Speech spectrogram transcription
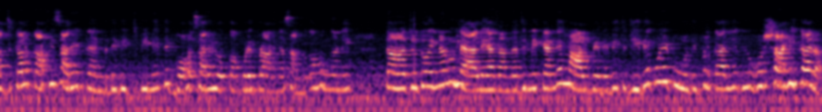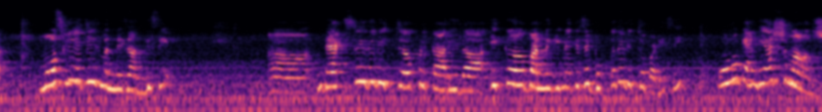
ਅੱਜ ਕੱਲ ਕਾਫੀ ਸਾਰੇ ਟ੍ਰੈਂਡ ਦੇ ਵਿੱਚ ਵੀ ਨੇ ਤੇ ਬਹੁਤ ਸਾਰੇ ਲੋਕਾਂ ਕੋਲੇ ਪੁਰਾਣੀਆਂ ਸਾਂਭੀਆਂ ਹੋਈਆਂ ਨੇ। ਤਾਂ ਜਦੋਂ ਇਹਨਾਂ ਨੂੰ ਲੈ ਲਿਆ ਜਾਂਦਾ, ਜਿਵੇਂ ਕਹਿੰਦੇ ਮਾਲਵੇ ਦੇ ਵਿੱਚ, ਜਿਹਦੇ ਕੋਲੇ ਟੂਲ ਦੀ ਫੁਲਕਾਰੀ ਹੈ ਵੀ ਉਹ ਸ਼ਾਹੀ ਘਰ ਆ। ਮੋਸਟਲੀ ਇਹ ਚੀਜ਼ ਮੰਨੀ ਜਾਂਦੀ ਸੀ। ਨੈਕਸਟ ਇਹਦੇ ਵਿੱਚ ਫੁਲਕਾਰੀ ਦਾ ਇੱਕ ਵੰਨਗੀ ਮੈਂ ਕਿਸੇ ਬੁੱਕ ਦੇ ਵਿੱਚੋਂ ਪੜ੍ਹੀ ਸੀ। ਉਹਨੂੰ ਕਹਿੰਦੇ ਆ ਸ਼ਮਾਂਸ਼।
